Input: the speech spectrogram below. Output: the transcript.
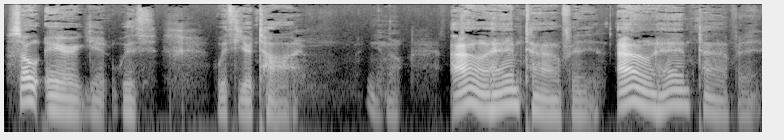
so arrogant with with your time. You know, I don't have time for this. I don't have time for that.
